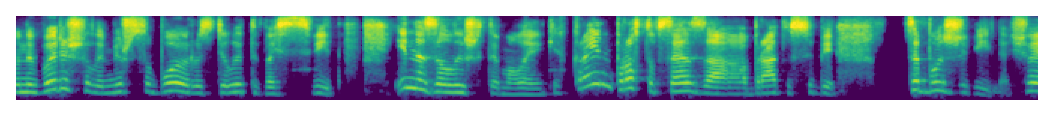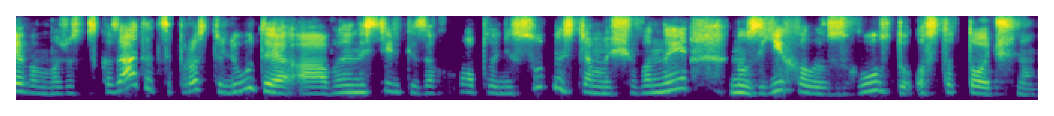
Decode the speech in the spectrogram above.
вони вирішили між собою розділити весь світ і не залишити маленьких країн, просто все забрати собі. Це божевілля. Що я вам можу сказати? Це просто люди, а вони настільки захоплені сутностями, що вони ну з'їхали з глузду остаточно.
